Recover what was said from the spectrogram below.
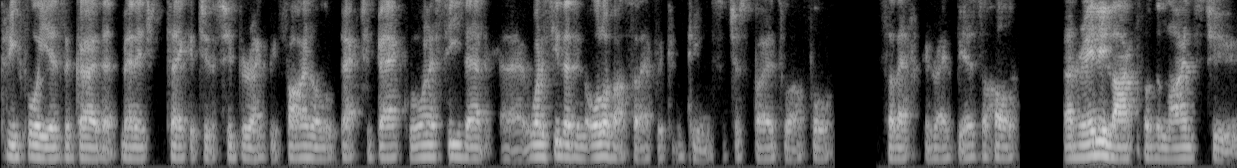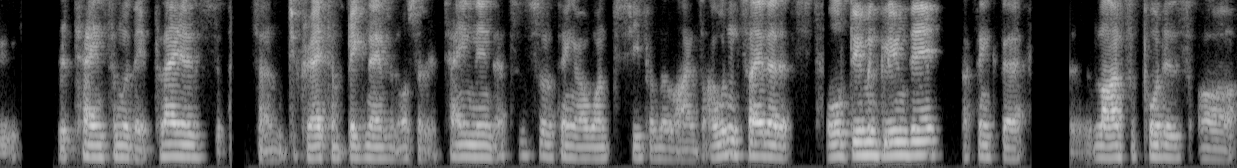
three, four years ago that managed to take it to the Super Rugby final back to back. We want to see that. Uh, want to see that in all of our South African teams. It just bodes well for South African rugby as a whole. I'd really like for the Lions to retain some of their players, some to create some big names and also retain them. That's the sort of thing I want to see from the Lions. I wouldn't say that it's all doom and gloom there. I think the Lions supporters are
